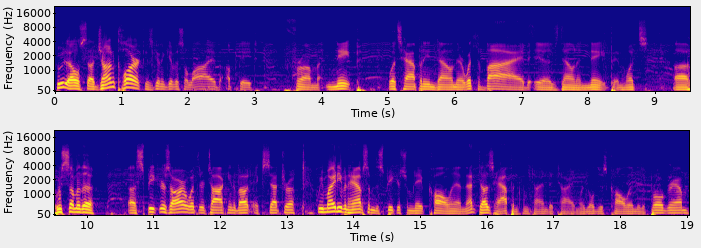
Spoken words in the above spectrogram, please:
who else? Uh, John Clark is going to give us a live update from NAPE. What's happening down there? What the vibe is down in NAPE, and what's uh, who some of the uh, speakers are, what they're talking about, etc. We might even have some of the speakers from NAPE call in. That does happen from time to time, where they'll just call into the program,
